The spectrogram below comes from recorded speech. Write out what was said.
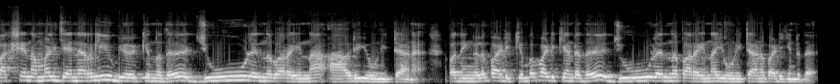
പക്ഷേ നമ്മൾ ജനറലി ഉപയോഗിക്കുന്നത് ജൂൾ എന്ന് പറയുന്ന ആ ഒരു യൂണിറ്റ് ആണ്. അപ്പോൾ നിങ്ങൾ പഠിക്കുമ്പോൾ പഠിക്കേണ്ടത് ജൂൾ എന്ന് പറയുന്ന യൂണിറ്റ് ആണ് പഠിക്കേണ്ടത്.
